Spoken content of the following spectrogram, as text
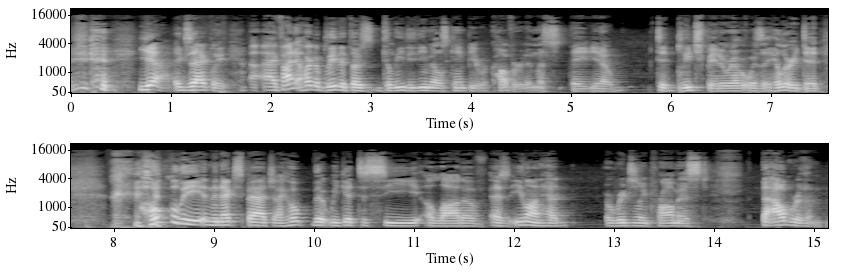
yeah, exactly. I find it hard to believe that those deleted emails can't be recovered unless they, you know, did BleachBit or whatever it was that Hillary did. Hopefully, in the next batch, I hope that we get to see a lot of, as Elon had originally promised, the algorithm.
